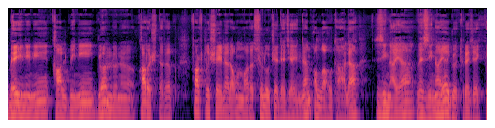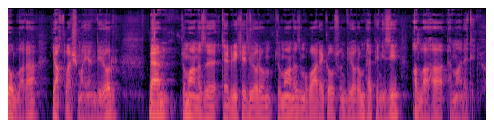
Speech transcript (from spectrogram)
beynini, kalbini, gönlünü karıştırıp farklı şeylere onları sülük edeceğinden Allahu Teala zinaya ve zinaya götürecek yollara yaklaşmayın diyor. Ben cumanızı tebrik ediyorum. Cumanız mübarek olsun diyorum. Hepinizi Allah'a emanet ediyorum.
